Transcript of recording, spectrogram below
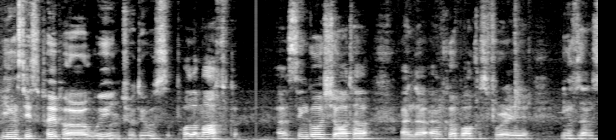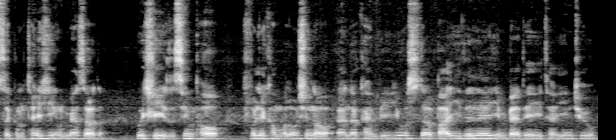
In this paper, we introduce PolarMask, a single shot and anchor box-free instance segmentation method, which is simple, fully convolutional, and can be used by easily embedding it into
